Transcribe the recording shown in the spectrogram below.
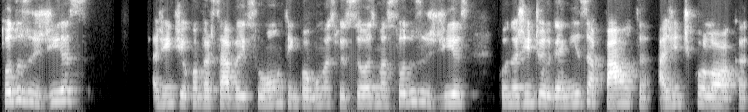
todos os dias, a gente, eu conversava isso ontem com algumas pessoas, mas todos os dias, quando a gente organiza a pauta, a gente coloca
